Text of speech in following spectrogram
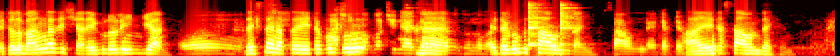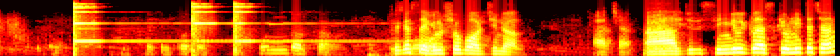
এটা হলো বাংলাদেশি আর এগুলো হলো ইন্ডিয়ান দেখছেন? আপনার এটা কিন্তু হ্যাঁ, এটা কিন্তু সাউন্ড নাই। সাউন্ড নাই আর এটা সাউন্ড দেখেন। দেখেন কত সুন্দর সাউন্ড ঠিক আছে? এগুলো সব অরিজিনাল আচ্ছা। আর যদি সিঙ্গেল গ্লাস কেউ নিতে চান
